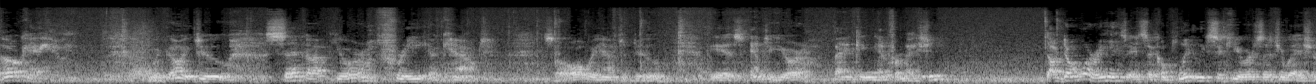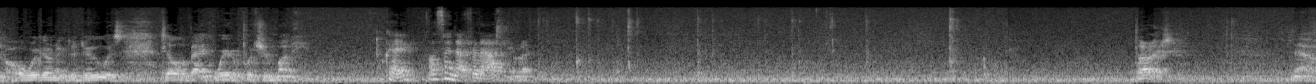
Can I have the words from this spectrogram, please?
Okay. We're going to set up your free account. So all we have to do is enter your banking information. Oh, don't worry, it's, it's a completely secure situation. All we're going to do is tell the bank where to put your money. Okay, I'll sign up for that. All right. All right. Now,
